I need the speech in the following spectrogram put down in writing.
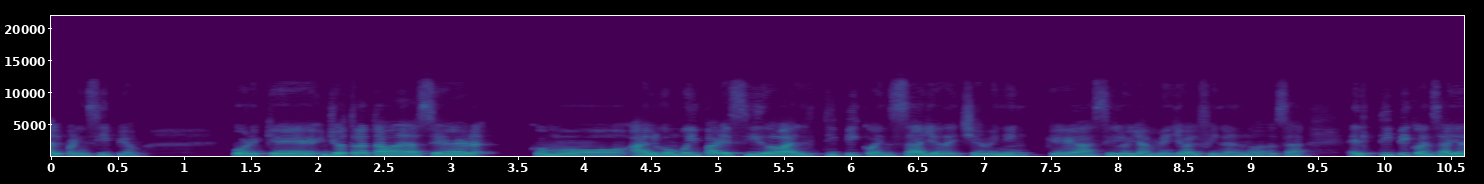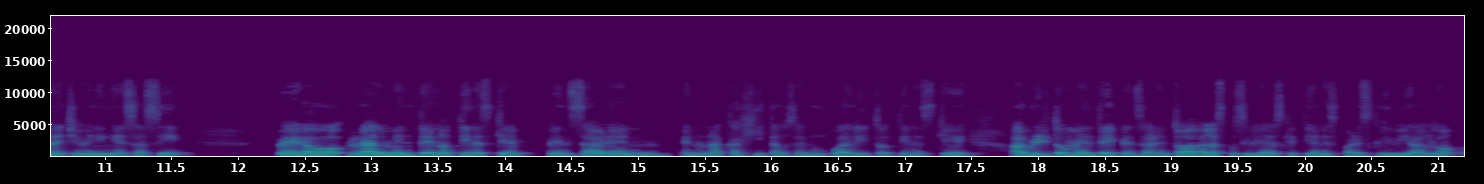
al principio, porque yo trataba de hacer como algo muy parecido al típico ensayo de Chevening, que así lo llamé yo al final, ¿no? O sea, el típico ensayo de Chevening es así, pero realmente no tienes que pensar en, en, una cajita, o sea, en un cuadrito, tienes que abrir tu mente y pensar en todas las posibilidades que tienes para escribir algo,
